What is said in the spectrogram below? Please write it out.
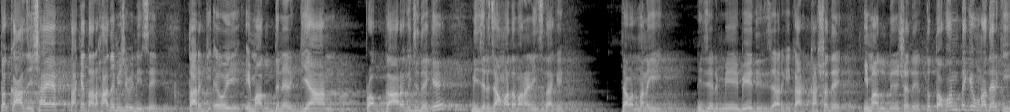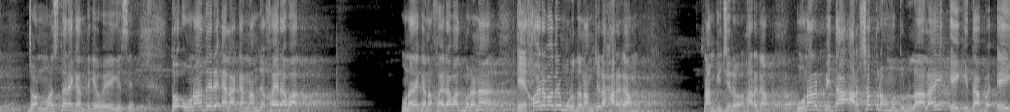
তো কাজী সাহেব তাকে তার হাদেম হিসেবে নিছে। তার ওই ইমাদুদ্দিনের জ্ঞান, প্রজ্ঞা আরও কিছু দেখে নিজের জামাতা বানায় নিয়েছে তাকে। জামাত মানে কি? নিজের মেয়ে বিয়ে দিতেছে আর কি। কার কার সাথে? ইমাদুদ্দিনের সাথে। তো তখন থেকে ওনাদের কি? জন্মস্থান এখান থেকে হয়ে গেছে। তো ওনাদের এলাকার নাম যে খয়রাবাদ। ওনারা এখানে খয়রাবাদ বলে না? এই খয়রাবাদের মূলত নাম ছিল হারগাম। নাম কি ছিল? হারগাম। ওনার পিতা আরশাদ রহমতুল্লাহ আলাই এই কিতাব এই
